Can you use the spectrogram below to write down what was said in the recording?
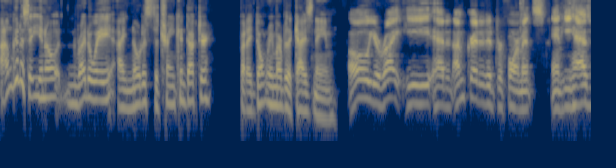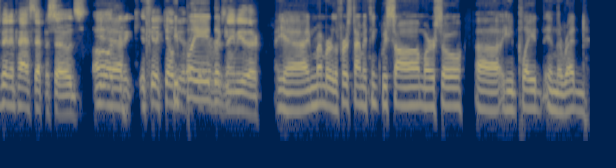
I'm going to say, you know, right away, I noticed the train conductor, but I don't remember the guy's name. Oh, you're right. He had an uncredited performance, and he has been in past episodes. Oh, Yeah. it's, gonna, it's gonna kill He me. that I can't played remember the- his name either. Yeah, I remember the first time I think we saw him or so. Uh, he played in the red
